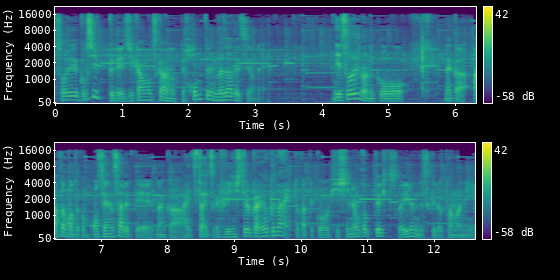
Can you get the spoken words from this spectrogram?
そういうゴシップで時間を使うのって本当に無駄ですよね。でそういうのにこうなんか頭とかも汚染されてなんかあいつとあいつが不倫してるから良くないとかってこう必死に怒ってる人がいるんですけどたまに。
